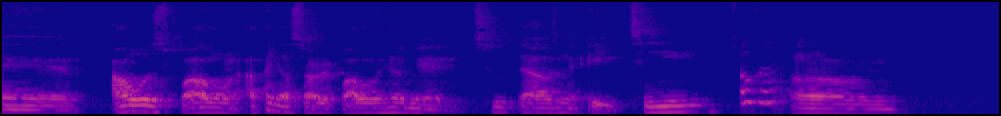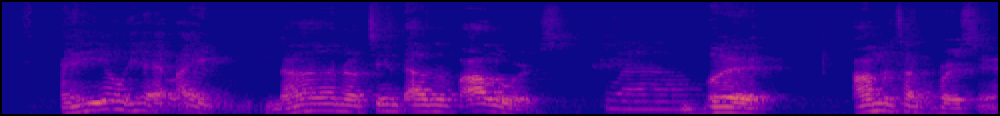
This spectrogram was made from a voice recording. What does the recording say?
And I was following. I think I started following him in 2018. Okay. Um, and he only had like nine or ten thousand followers. Wow. But I'm the type of person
